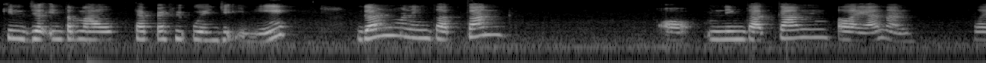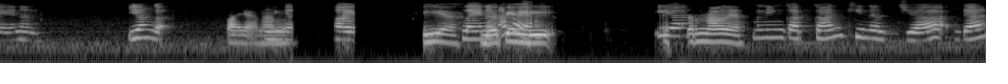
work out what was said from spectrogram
kinerja internal TPV UNJ ini dan meningkatkan oh, meningkatkan pelayanan pelayanan iya nggak Layanan. meningkat iya. Pelayanan Buat apa yang ya? di iya eksternal ya. meningkatkan kinerja dan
